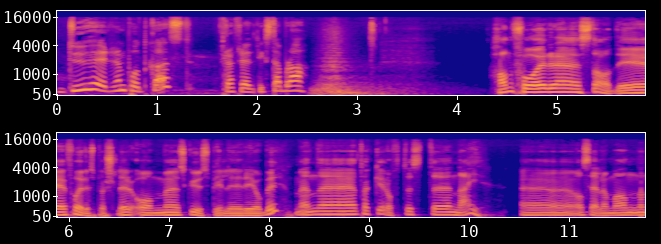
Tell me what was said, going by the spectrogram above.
Du hører en podkast fra Fredrikstad Blad. Han får eh, stadig forespørsler om eh, skuespillerjobber, men eh, takker oftest nei. Og selv om han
